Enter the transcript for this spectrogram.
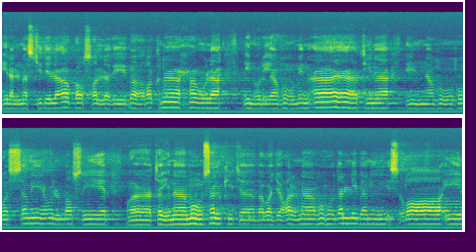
إلى المسجد الأقصى الذي باركنا حوله لنريه من آياتنا إنه هو السميع البصير. وآتينا موسى الكتاب وجعلناه هدى لبني إسرائيل.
